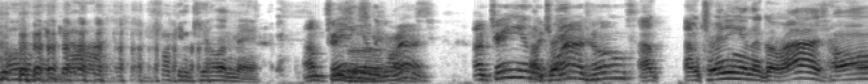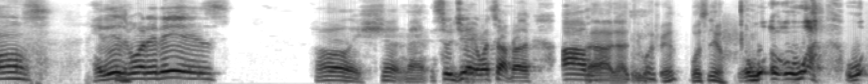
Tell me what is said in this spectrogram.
Oh my god, you're fucking killing me. I'm training Jesus in the garage. Christ. I'm training in I'm the garage, Holmes. I'm I'm training in the garage, Holmes. It is what it is. Holy shit, man. So Jay, what's up, brother? Um, Uh, not too much, man. What's new? wh- wh- wh-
